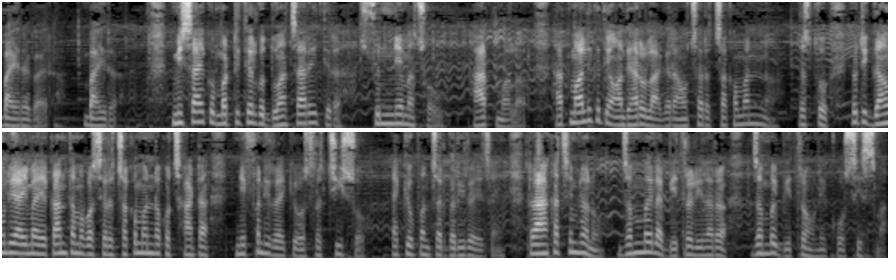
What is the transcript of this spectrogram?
बाहिर गएर बाहिर। मिसाएको मट्टीतेलको धुवा चारैतिर शून्यमा छौ। हात मल हातमा अलिकति अँध्यारो लागेर आउँछ र चकमन्न। जस्तो एउटी गाउँले आईमा एकान्तमा बसेर चकमन्नको छाँटा निफनिरहेको होस् र चिसो एक्युपन्चर गरिरहे चाहिँ र आँखा चिम्लनु जम्मैलाई भित्र लिन र जम्मै भित्र हुने कोसिसमा।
